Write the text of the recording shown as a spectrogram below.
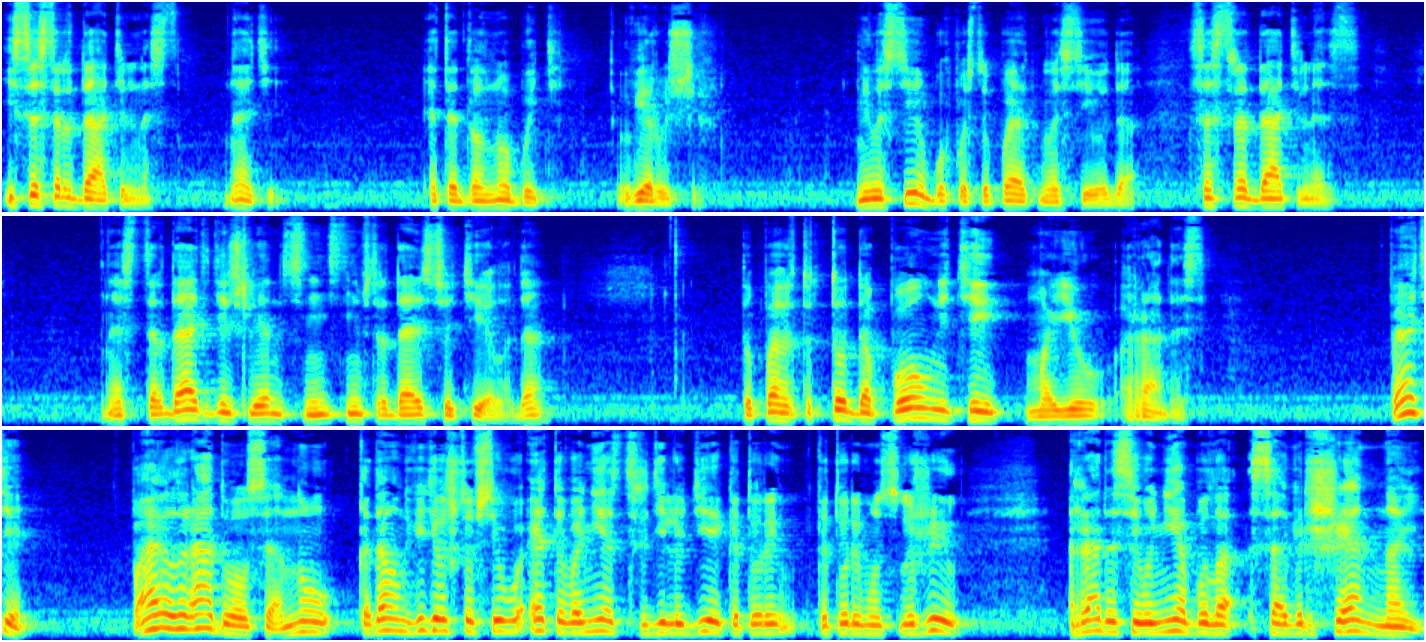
и сострадательность, знаете, это должно быть у верующих. Милостивым Бог поступает милостиво, да. Сострадательность. Страдает один член, с ним, с ним страдает все тело, да. То, то, то дополните мою радость. Понимаете, Павел радовался, но когда он видел, что всего этого нет среди людей, которым, которым он служил, радость его не была совершенной.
